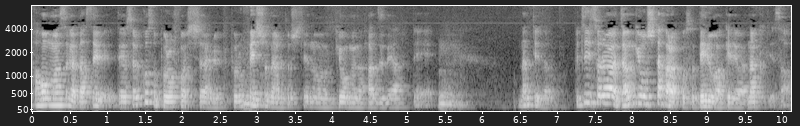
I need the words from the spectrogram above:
パフォーマンスが出せる。でそれこそプロフェッショナルプロフェッショナルとしての業務のはずであって、うん。なんて言うんだろう。別にそれは残業したからこそ出るわけではなくてさ。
